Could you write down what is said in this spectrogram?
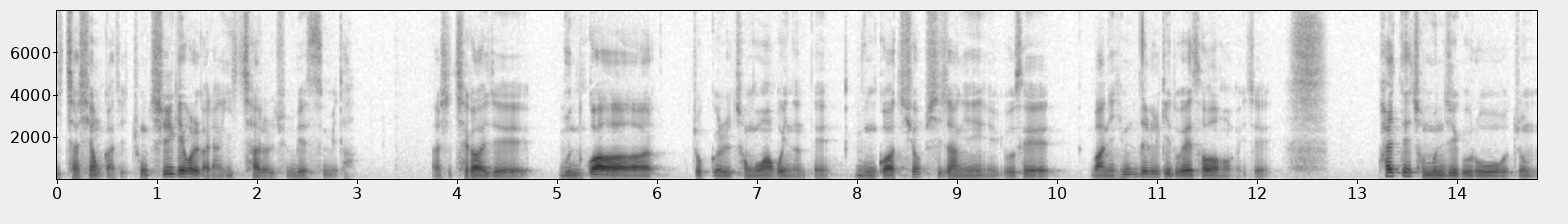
2차 시험까지 총 7개월 가량 2차를 준비했습니다. 사실 제가 이제 문과 쪽을 전공하고 있는데 문과 취업 시장이 요새 많이 힘들기도 해서 이제 8대 전문직으로 좀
